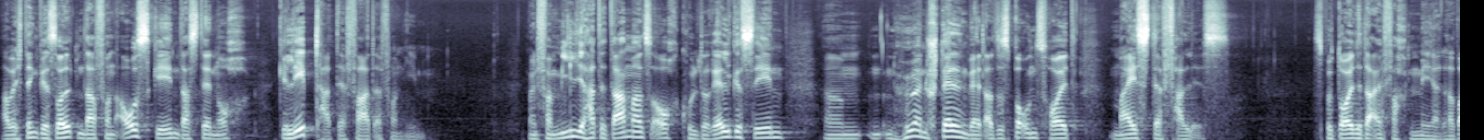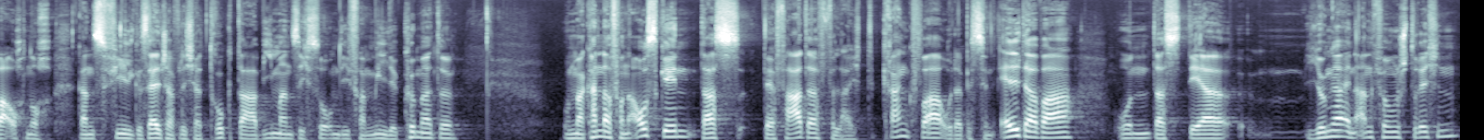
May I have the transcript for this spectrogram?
Aber ich denke, wir sollten davon ausgehen, dass der noch gelebt hat, der Vater von ihm. Meine Familie hatte damals auch kulturell gesehen einen höheren Stellenwert, als es bei uns heute meist der Fall ist. Das bedeutete einfach mehr. Da war auch noch ganz viel gesellschaftlicher Druck da, wie man sich so um die Familie kümmerte. Und man kann davon ausgehen, dass der Vater vielleicht krank war oder ein bisschen älter war und dass der Jünger in Anführungsstrichen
